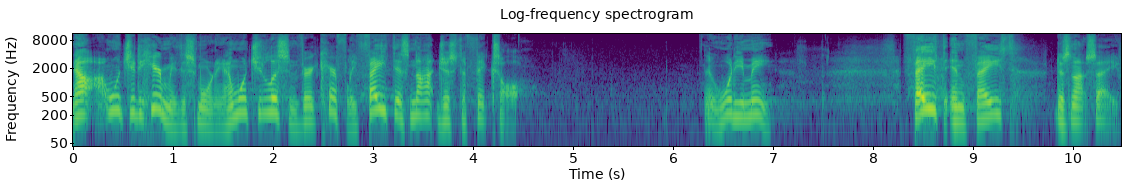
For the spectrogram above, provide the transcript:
Now, I want you to hear me this morning. I want you to listen very carefully. Faith is not just a fix all. What do you mean? Faith in faith does not save.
